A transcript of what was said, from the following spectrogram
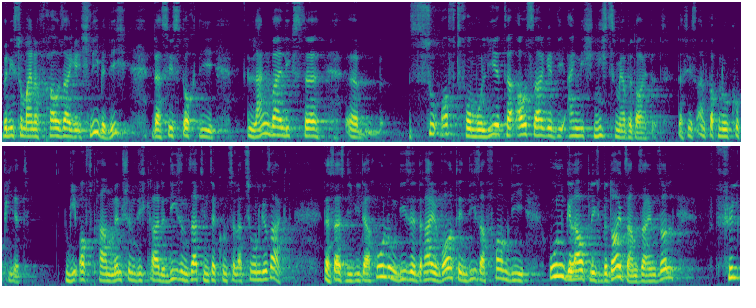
Wenn ich zu meiner Frau sage, ich liebe dich, das ist doch die langweiligste, äh, zu oft formulierte Aussage, die eigentlich nichts mehr bedeutet. Das ist einfach nur kopiert. Wie oft haben Menschen sich gerade diesen Satz in der Konstellation gesagt? Das heißt, die Wiederholung dieser drei Worte in dieser Form, die unglaublich bedeutsam sein soll, füllt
